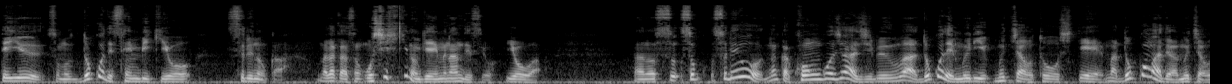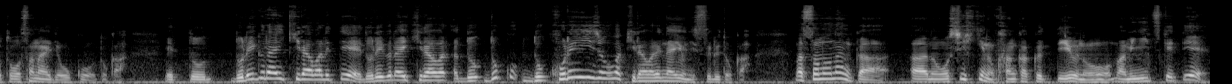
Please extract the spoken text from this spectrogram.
ていう、その、どこで線引きをするのか。まあ、だからその押し引きのゲームなんですよ、要は。あの、そ、そ、それを、なんか今後じゃあ自分はどこで無理、無茶を通して、まあ、どこまでは無茶を通さないでおこうとか、えっと、どれぐらい嫌われて、どれぐらい嫌われ、ど、どこ、ど、これ以上は嫌われないようにするとか、まあ、そのなんか、あの、押し引きの感覚っていうのを、まあ、身につけて、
